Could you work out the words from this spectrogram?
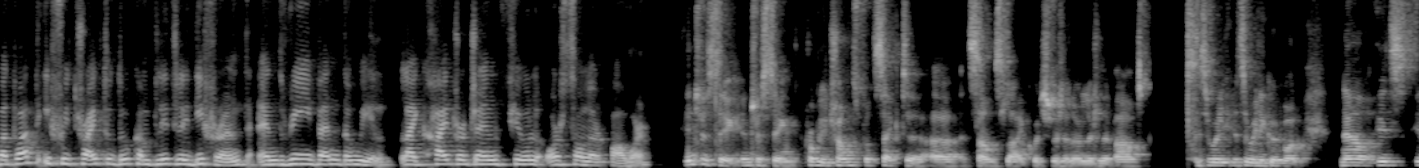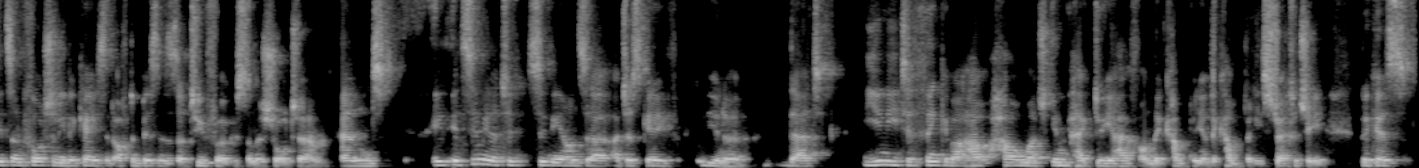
But what if we try to do completely different and reinvent the wheel, like hydrogen fuel or solar power? Interesting, interesting. Probably transport sector. Uh, it sounds like, which, which I know a little about. It's really, it's a really good one. Now, it's it's unfortunately the case that often businesses are too focused on the short term, and it, it's similar to, to the answer I just gave. You know that you need to think about how, how much impact do you have on the company and the company strategy because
